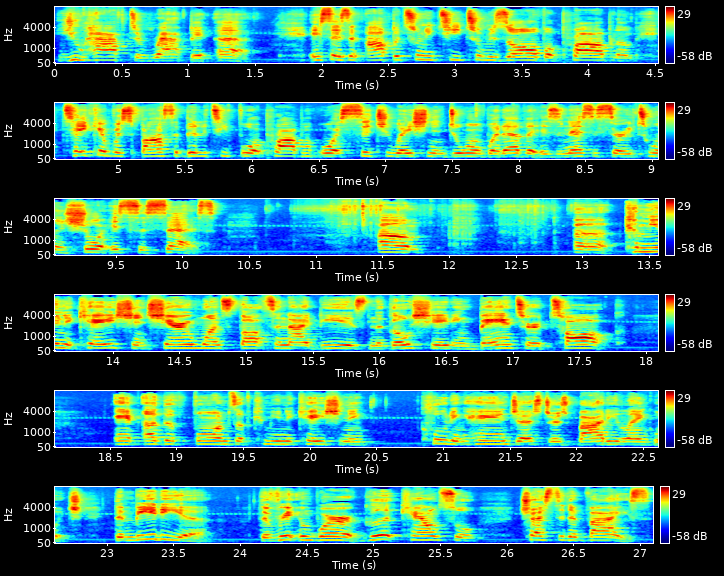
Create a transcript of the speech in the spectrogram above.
you have to wrap it up. It says an opportunity to resolve a problem, taking responsibility for a problem or a situation and doing whatever is necessary to ensure its success. Um, uh, communication, sharing one's thoughts and ideas, negotiating, banter, talk, and other forms of communication, including hand gestures, body language. The media, the written word, good counsel, trusted advice,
